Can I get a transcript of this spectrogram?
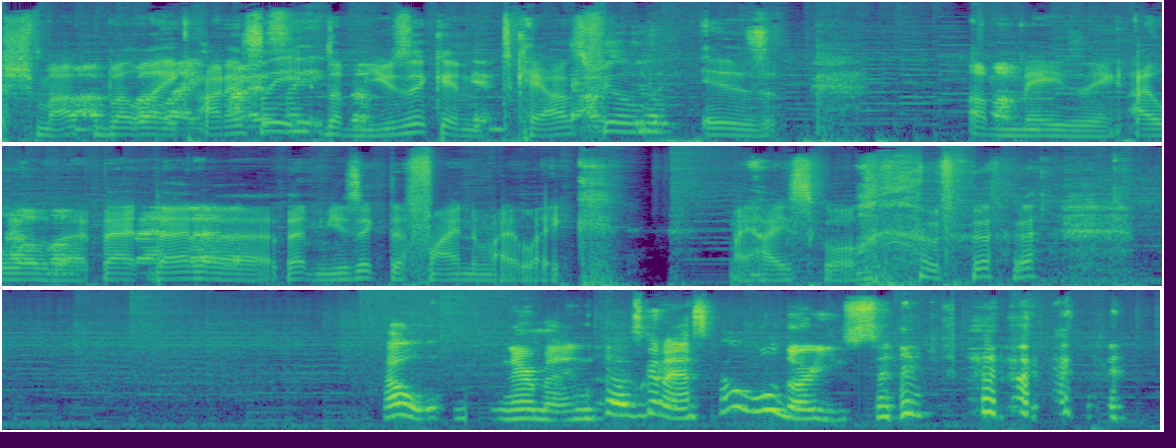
shmup, but like, honestly, the music in Chaos Field is amazing. I love that. That, that, uh, that music defined my, like, my high school. Oh, never mind. I was gonna ask, how old are you, son?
